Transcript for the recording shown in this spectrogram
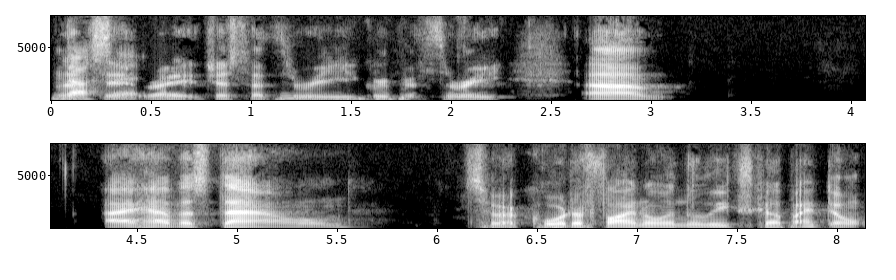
That's, That's it, it, right? Just a three group of three. Um, I have us down to a quarterfinal in the Leagues Cup. I don't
